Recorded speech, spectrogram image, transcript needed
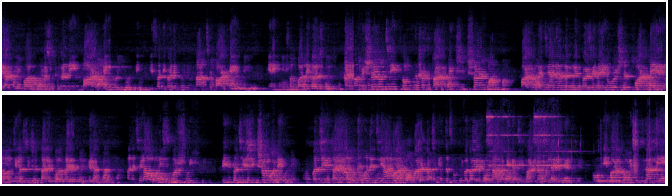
એ આખો વિભાગ કચ્છ બાળ કિલ્લોની એ શનિવારે નામ છે બાળ કિલ્લો એની હું સંપાદિકા છું. વિષયો છે કમ્પ્યુટર પ્રાથમિક શિક્ષણમાં અને છેલ્લા ઓગણીસ વર્ષથી બિન કચ્છી શિક્ષકોને હું કચ્છી તાલીમ આપું છું. અને જ્યાં બાળકો અમારા કચ્છની અંદર સૌથી વધારે મોટા તો એ બાળકોને ગુજરાતી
